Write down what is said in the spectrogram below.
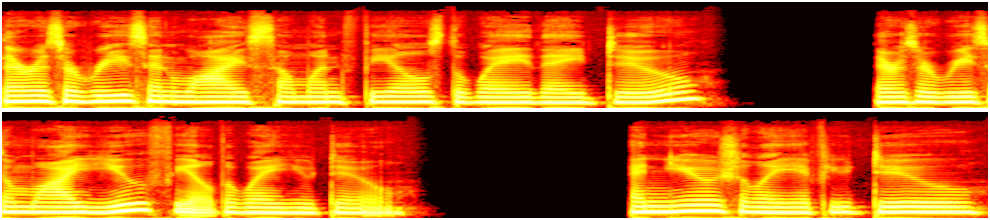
There is a reason why someone feels the way they do. There's a reason why you feel the way you do. And usually, if you do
